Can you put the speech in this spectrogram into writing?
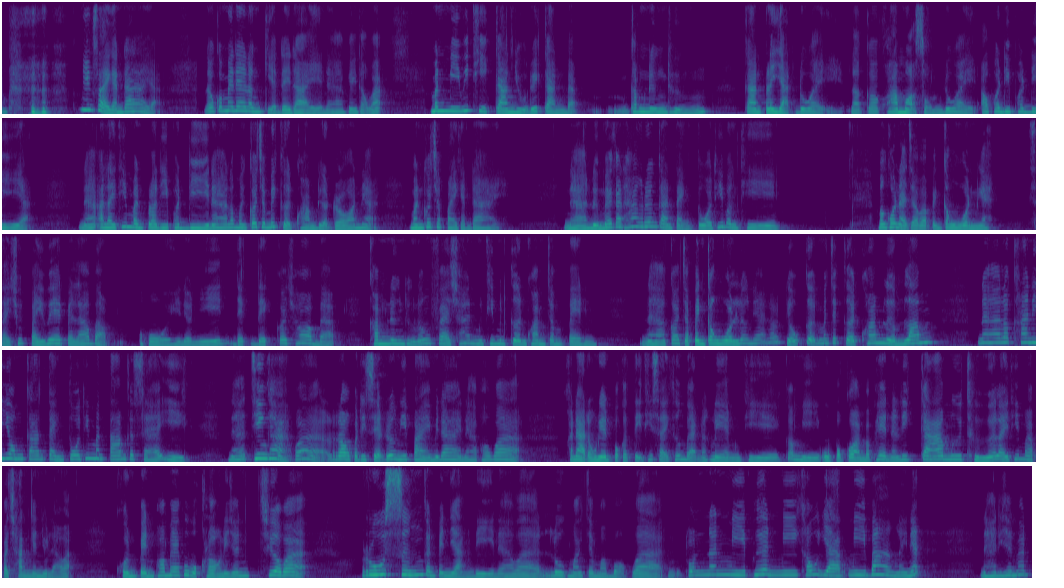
ยังใส่กันได้อะแล้วก็ไม่ได้รังเกียจใด ๆนะเพียงแต่ว่ามันมีวิธีการอยู่ด้วยกันแบบคำนึงถึง การประหยัดด้วย แล้วก็ความเหมาะสมด้วย เอาพอดีพอดีอะนะอะไรที่มันพอดีพอดีนะคะแล้วมันก็จะไม่เกิดความเดือดร้อนเนี่ยมันก็จะไปกันได้นะหรือแม้กระทั่งเรื่องการแต่งตัวที่บางที บางคนอาจจะแบบเป็นกังวลไงใส่ชุดไปเวทไปแล้วแบบโอ้โหเดี๋ยวนี้เด็กๆก็ชอบแบบคำนึงถึงเรื่องแฟชั่นบางทีมันเกินความจำเป็นนะคะก็จะเป็นกังวลเรื่องนี้แล้วเดี๋ยวเกิดมันจะเกิดความเหลื่อมล้ำ นะคะแล้วค่านิยมการแต่งตัวที่มันตามกระแสอีกนะจริงค่ะว่าเราปฏิเสธเรื่องนี้ไปไม่ได้นะคะเพราะว่าขนาดโรงเรียนปกติที่ใส่เครื่องแบบนักเรียนบางที ก็มีอุปกรณ์ประเภทนาฬิกามือถืออะไรที่มาประชันกันอยู่แล้วอะคนเป็นพ่อแม่ผู้ปกครองดิฉันเชื่อว่า รู้ซึ้งกันเป็นอย่างดีนะว่าลูกมักจะมาบอกว่าคนนั้นมีเพื่อนมีเขาอยากมีบ้างอะไรเนี่ยนะคะดิฉันว่า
